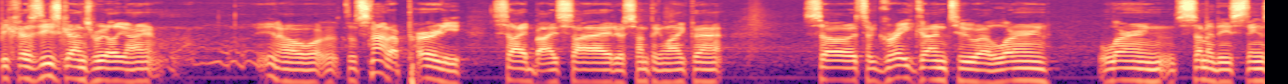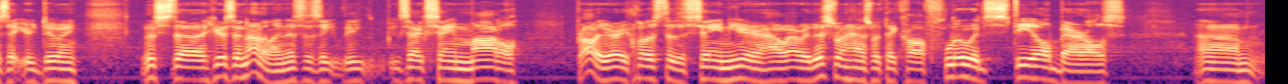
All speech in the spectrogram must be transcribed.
because these guns really aren't, you know, it's not a Purdey side by side or something like that. So it's a great gun to uh, learn learn some of these things that you're doing. This uh, here's another one. This is the, the exact same model, probably very close to the same year. However, this one has what they call fluid steel barrels. Um,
